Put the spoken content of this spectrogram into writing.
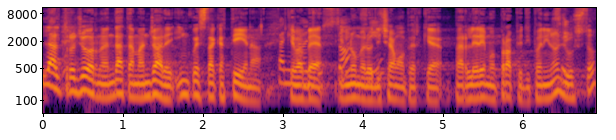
L'altro giorno è andata a mangiare in questa catena, panino che vabbè, giusto, il nome sì. lo diciamo perché parleremo proprio di panino sì. giusto.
